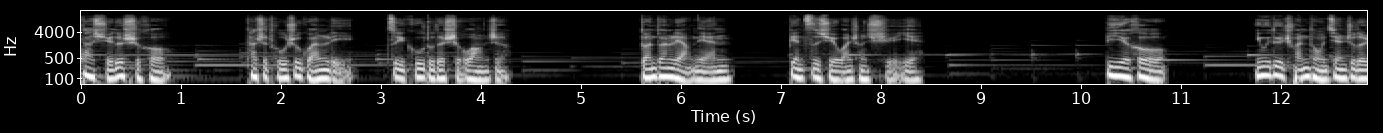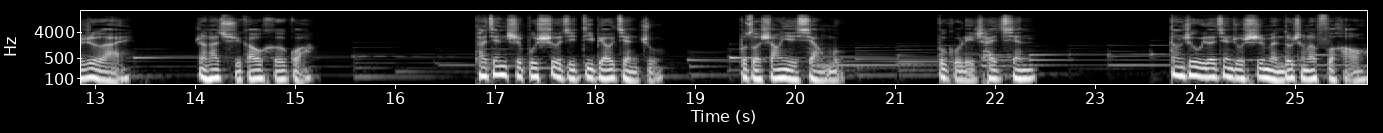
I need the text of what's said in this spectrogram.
大学的时候，他是图书馆里最孤独的守望者。短短两年，便自学完成学业。毕业后，因为对传统建筑的热爱，让他曲高和寡。他坚持不设计地标建筑，不做商业项目，不鼓励拆迁。当周围的建筑师们都成了富豪，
